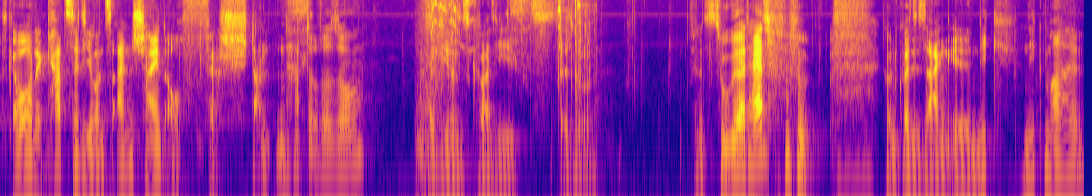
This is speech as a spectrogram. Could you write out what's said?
Es gab auch eine Katze, die uns anscheinend auch verstanden hat oder so. Also die uns quasi, also, die uns zugehört hat. Konnten quasi sagen, äh, Nick, Nick mal,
